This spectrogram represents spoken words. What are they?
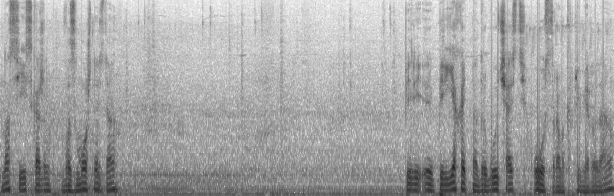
У нас есть, скажем, возможность, да, пере, э, переехать на другую часть острова, к примеру, да.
